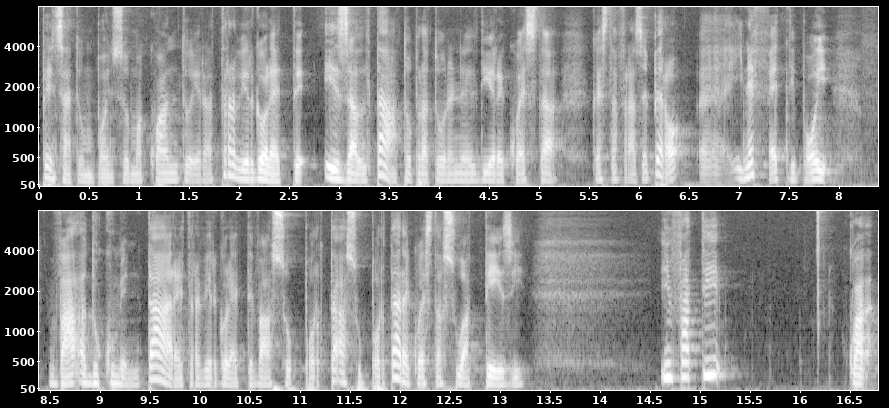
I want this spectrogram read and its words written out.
Pensate un po', insomma, quanto era, tra virgolette, esaltato Platone nel dire questa, questa frase, però eh, in effetti poi va a documentare, tra virgolette, va a, sopporta- a supportare questa sua tesi. Infatti, qua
